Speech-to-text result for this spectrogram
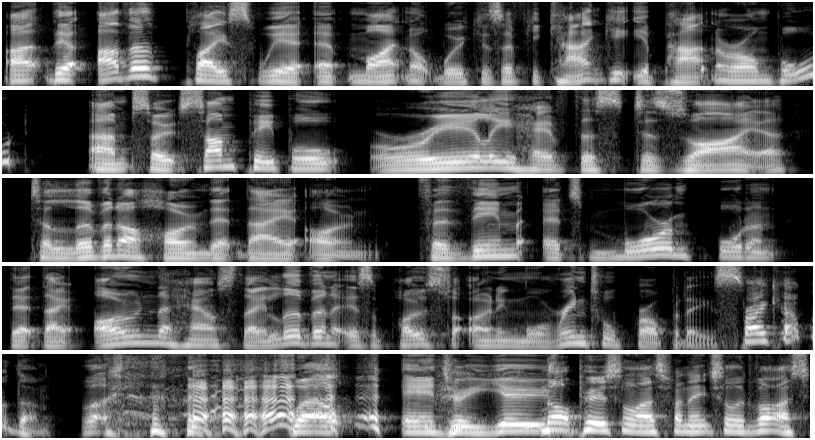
Uh, the other place where it might not work is if you can't get your partner on board. Um, so some people really have this desire to live in a home that they own. For them, it's more important that they own the house they live in as opposed to owning more rental properties. Break up with them. well, Andrew, you not personalized financial advice.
